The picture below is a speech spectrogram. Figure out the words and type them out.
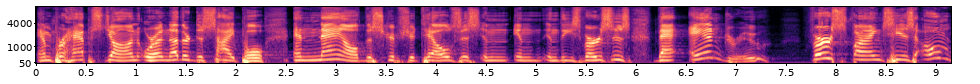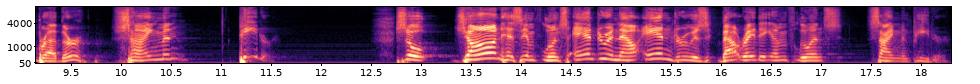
and perhaps John or another disciple. And now the scripture tells us in, in, in these verses that Andrew first finds his own brother, Simon Peter. So John has influenced Andrew, and now Andrew is about ready to influence Simon Peter,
